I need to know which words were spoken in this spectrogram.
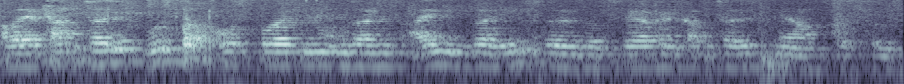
Aber der Kapitalist muss doch ausbeuten um seines eigenen Überlebens willen, sonst wäre kein Kapitalist mehr. sonst,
